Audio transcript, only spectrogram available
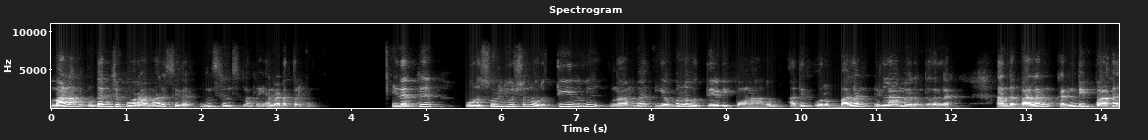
மனம் உடைஞ்சு போற மாதிரி சில இன்சிடென்ட்ஸ் நிறைய நடத்திருக்கும் இதற்கு ஒரு சொல்யூஷன் ஒரு தீர்வு நாம் எவ்வளவு தேடி போனாலும் அதில் ஒரு பலன் இல்லாமல் இருந்ததில்ல. அந்த பலன் கண்டிப்பாக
